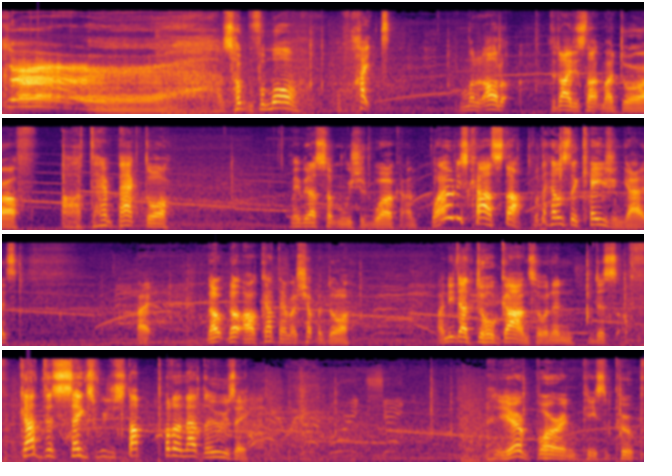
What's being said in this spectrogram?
Grrr. I was hoping for more height. What, did I just knock my door off? Oh, damn back door. Maybe that's something we should work on. Why don't these cars stop? What the hell's the occasion, guys? Alright. No, no, oh, goddammit, I shut my door. I need that door gone, so then this... For God's sakes, will you stop pulling out the Uzi? You're a boring piece of poop.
